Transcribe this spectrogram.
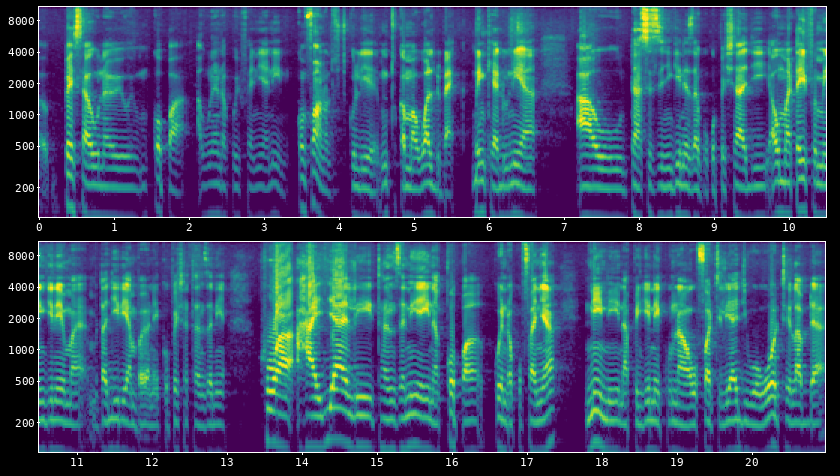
uh, pesa unayomkopa unaenda kuifanyia nini. Kwa mfano tuchukulie mtu kama World Bank benki ya dunia au taasisi nyingine za kukopeshaji au mataifa mengine matajiri ambayo yanaikopesha Tanzania. Huwa haijali Tanzania inakopa kwenda kufanya nini na pengine kuna ufuatiliaji wowote labda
